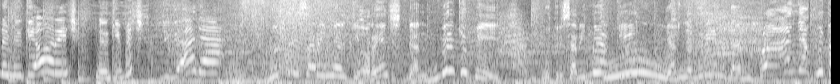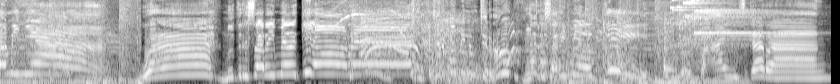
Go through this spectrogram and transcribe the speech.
ada Milky Orange, Milky Peach juga ada. Nutrisari Milky Orange dan Milky Peach. Nutrisari Milky hmm. yang nyegerin dan banyak vitaminnya. Wah, Nutrisari Milky Orange. Jeruk minum jeruk. Nutrisari Milky. Cobain sekarang.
